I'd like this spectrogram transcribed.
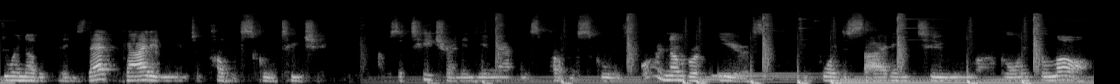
doing other things. That guided me into public school teaching. I was a teacher in Indianapolis public schools for a number of years before deciding to uh, go into law.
